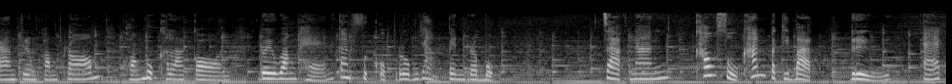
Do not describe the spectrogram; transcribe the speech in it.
การเตรียมความพร้อมของบุคลากร โดยวางแผนการฝึกอบรมอย่างเป็นระบบ จากนั้น เข้าสู่ขั้นปฏิบัติ หรือ Act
